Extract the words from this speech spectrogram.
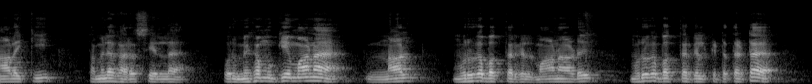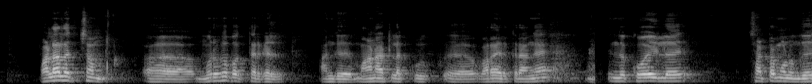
நாளைக்கு தமிழக அரசியலில் ஒரு மிக முக்கியமான நாள். முருக பக்தர்கள் மாநாடு. முருக பக்தர்கள் கிட்டத்தட்ட பல லட்சம் முருக பக்தர்கள் அங்கு மாநாட்டில் வர இருக்கிறாங்க. இந்த கோயில் சட்டம் ஒழுங்கு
